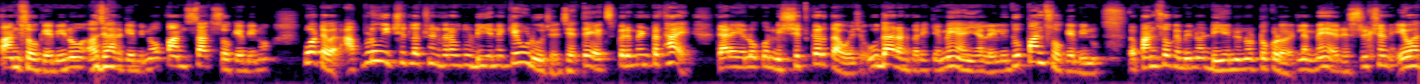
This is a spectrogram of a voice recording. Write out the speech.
પાંચસો કેબીનો, હજાર કેબીનો પાંચ સાતસો કેબીનો. વોટ એવર આપણું ઈચ્છિત લક્ષણ ધરાવતું ડીએનએ કેવડું છે? જે તે એક્સપેરિમેન્ટ થાય, ત્યારે એ લોકો નિશ્ચિત કરતા હોય છે. ઉદાહરણ તરીકે, મેં અહીંયા લઈ લીધું પાંચસો કેબીનું. તો પાંચસો કેબીનો ડીએનએનો ટુકડો. એટલે મેં રિસ્ટ્રિક્શન એવા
